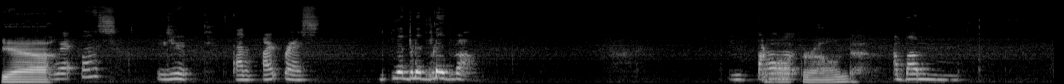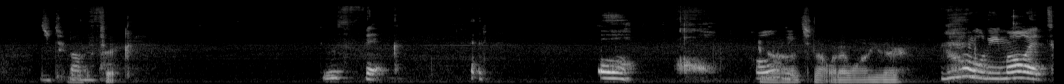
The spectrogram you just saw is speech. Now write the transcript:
Yeah, Wet brush? It's got a fart brush. Blah, blah, blah, blah. And bum, around. a bum. It's too Bum. thick. Too thick. oh. No, Holy, that's not what I want either. holy moly, it's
